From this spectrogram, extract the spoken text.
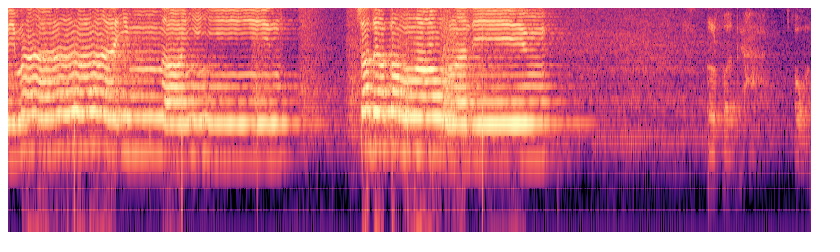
بماء معين. صدق الله العظيم. الفاتحة أعوذ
